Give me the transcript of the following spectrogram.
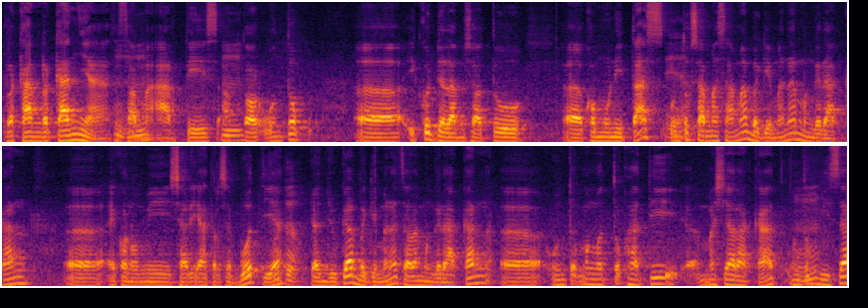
rekan-rekannya sesama Mm-hmm. artis, aktor untuk eh, ikut dalam suatu eh, komunitas Iya. untuk sama-sama bagaimana menggerakkan eh, ekonomi syariah tersebut ya Betul. dan juga bagaimana cara menggerakkan eh, untuk mengetuk hati masyarakat untuk Mm-hmm. bisa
